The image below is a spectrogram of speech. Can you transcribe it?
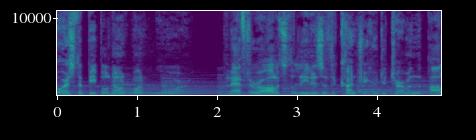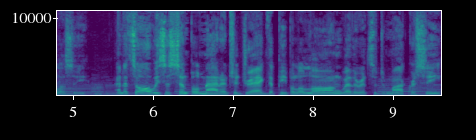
course the people don't want war. But after all, it's the leaders of the country who determine the policy, and it's always a simple matter to drag the people along, whether it's a democracy,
